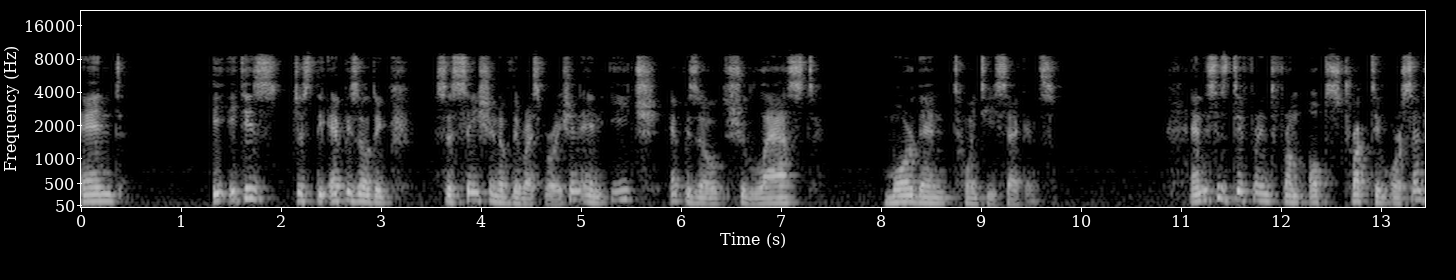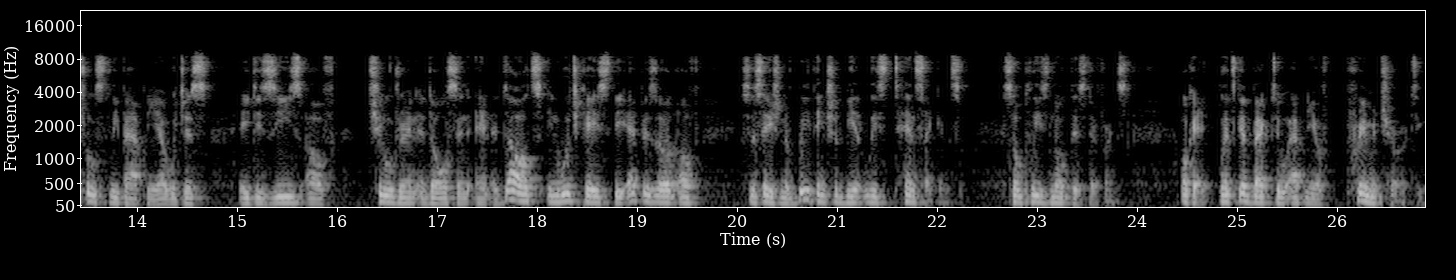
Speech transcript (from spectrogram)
And it is just the episodic cessation of the respiration, and each episode should last more than 20 seconds. And this is different from obstructive or central sleep apnea, which is a disease of children, adolescents, and adults, in which case the episode of cessation of breathing should be at least 10 seconds. So please note this difference. Okay, let's get back to apnea of prematurity.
